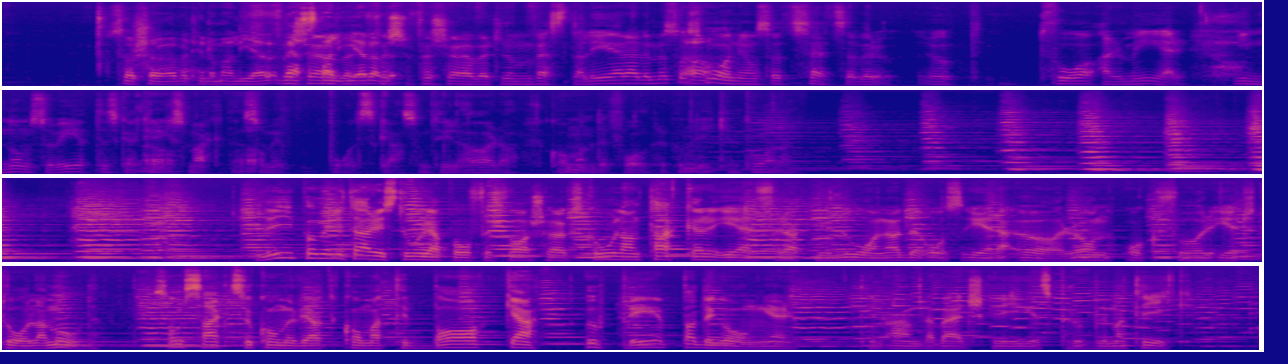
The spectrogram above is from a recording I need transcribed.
Förs över till de allierade, förs västallierade. förs, förs över till de västallierade. Men så Ja. småningom så sätts över upp två arméer inom sovjetiska Ja. krigsmakten Ja. som är polska som tillhör då kommande folkrepubliken Polen. Vi på Militärhistoria på Försvarshögskolan tackar er för att ni lånade oss era öron och för ert tålamod. Som sagt så kommer vi att komma tillbaka upprepade gånger till andra världskrigets problematik.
